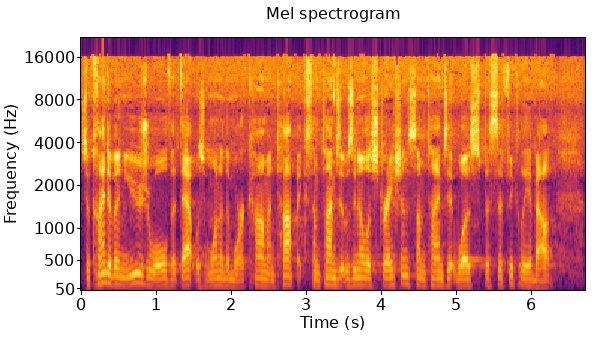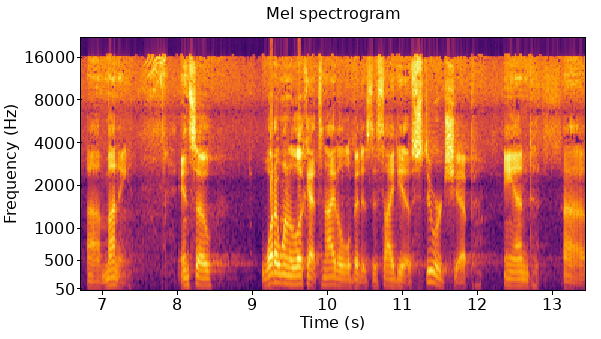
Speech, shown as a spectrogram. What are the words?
So, kind of unusual that that was one of the more common topics. Sometimes it was an illustration, sometimes it was specifically about uh, money. And so, what I want to look at tonight a little bit is this idea of stewardship. And uh,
